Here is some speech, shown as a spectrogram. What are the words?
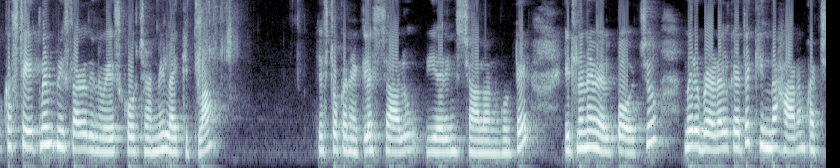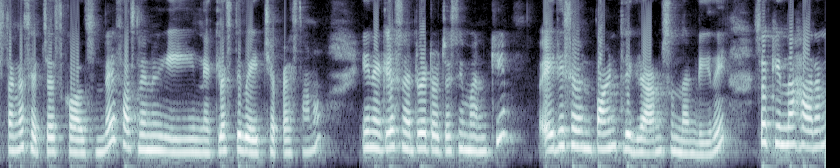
ఒక స్టేట్మెంట్ పీస్ లాగా దీన్ని వేసుకోవచ్చు అండి లైక్ ఇట్లా. జస్ట్ ఒక నెక్లెస్ చాలు ఇయర్ రింగ్స్ చాలు అనుకుంటే ఇట్లనే వెళ్ళిపోవచ్చు. మీరు బ్రైడల్కి అయితే కింద హారం ఖచ్చితంగా సెట్ చేసుకోవాల్సిందే. ఫస్ట్ నేను ఈ నెక్లెస్ది వెయిట్ చెప్పేస్తాను. ఈ నెక్లెస్ నెట్ వెయిట్ వచ్చేసి మనకి eighty seven point three grams ఉందండి ఇది. సో కింద హారం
